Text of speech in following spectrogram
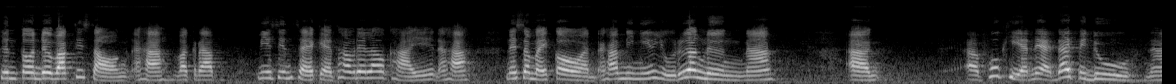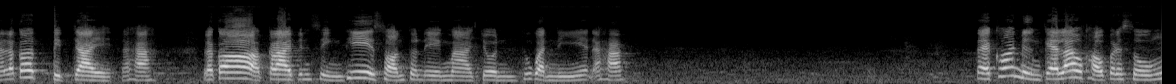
ขึ้นต้นด้วยวรรคที่สองนะคะวรรครับมีสินแสแก่เท่าได้เล่าขายนะคะ ในสมัยก่อนนะคะมีงิ้วอยู่เรื่องหนึ่งนะผู้เขียนเนี่ยได้ไปดูนะแล้วก็ติดใจนะคะ แล้วก็กลายเป็นสิ่งที่สอนตนเองมาจนทุกวันนี้นะคะ แต่ข้อหนึ่งแกเล่าเขาประสงค์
